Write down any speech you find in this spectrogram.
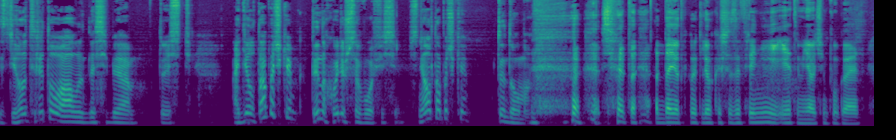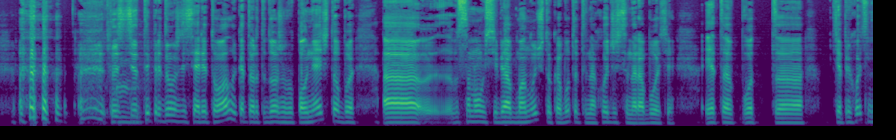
сделать ритуалы для себя. То есть одел тапочки, ты находишься в офисе. Снял тапочки, ты дома. Все это отдает какой-то легкой шизофрении, и это меня очень пугает. То есть ты придумаешь для себя ритуалы, которые ты должен выполнять, чтобы а, самого себя обмануть, что как будто ты находишься на работе. Это вот а, тебе приходится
